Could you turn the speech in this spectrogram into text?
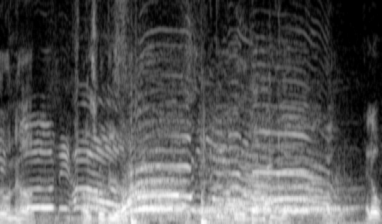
ਸੋ ਨਿਹਾਲ। ਆ ਛੋਟੀ ਵਾਹਿਗੁਰੂ ਹੈਲੋ।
